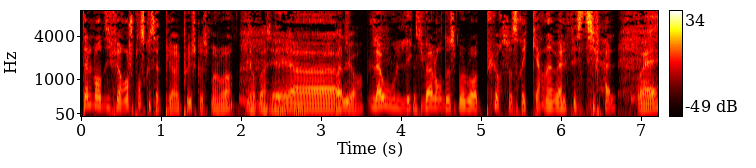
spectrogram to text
tellement différent. Je pense que ça te plairait plus que Small World. Non, bah, Et euh, pas dur. là où l'équivalent de Small World pur, ce serait Carnaval Festival. Ouais.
